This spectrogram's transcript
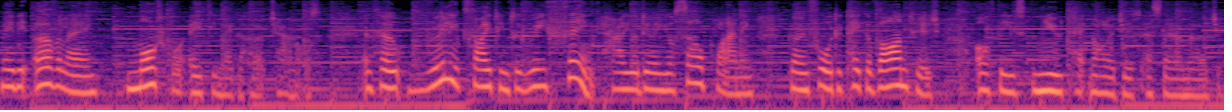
maybe overlaying multiple 80 megahertz channels. And so really exciting to rethink how you're doing your cell planning going forward to take advantage of these new technologies as they're emerging.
